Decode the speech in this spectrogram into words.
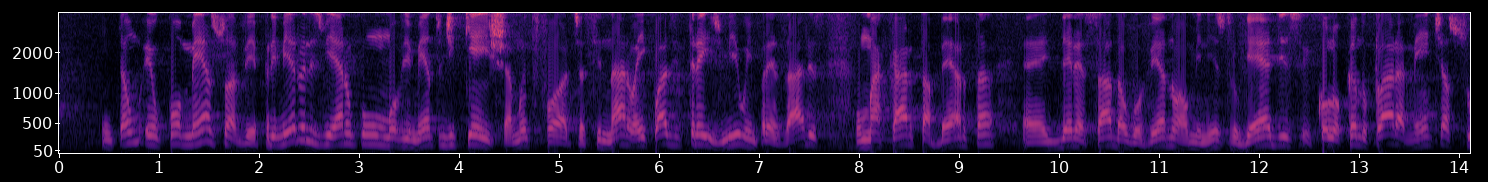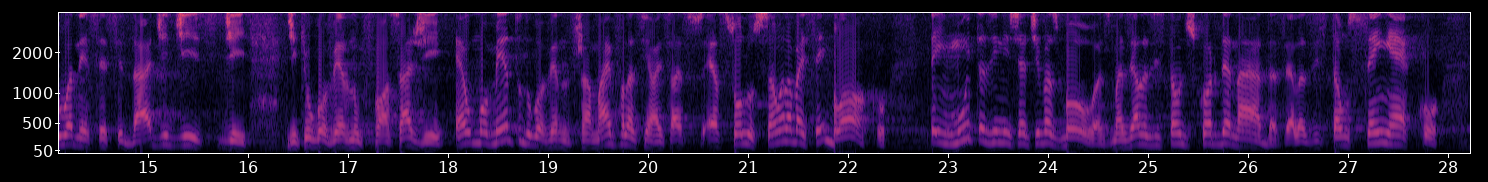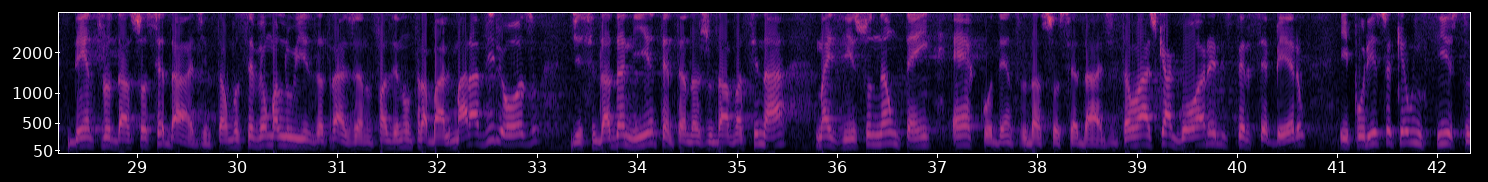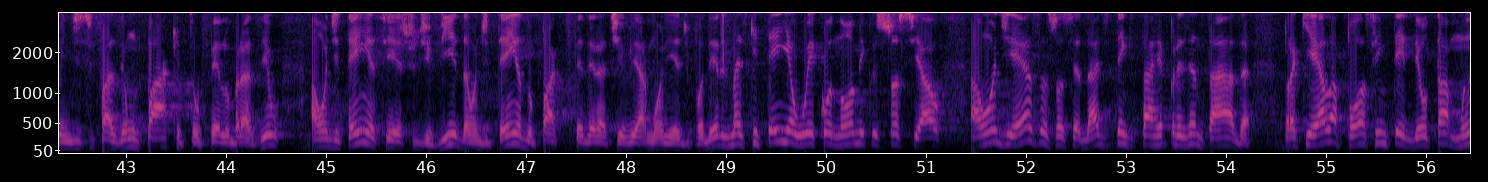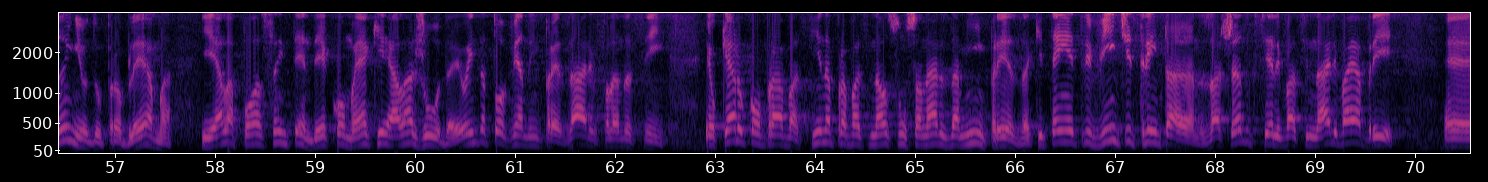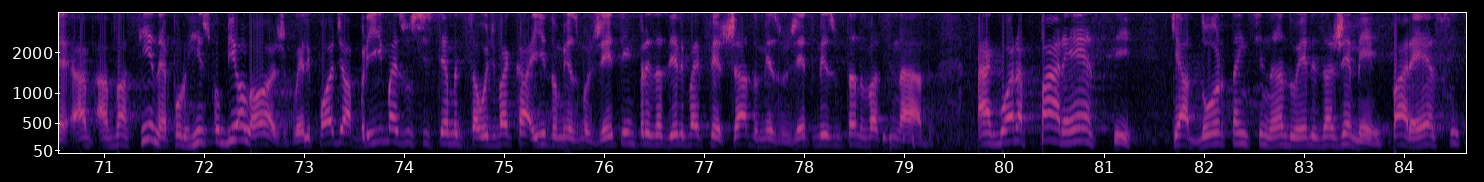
então, eu começo a ver. Primeiro, eles vieram com um movimento de queixa muito forte. Assinaram aí quase 3 mil empresários uma carta aberta é, endereçada ao governo, ao ministro Guedes, colocando claramente a sua necessidade de, de, de, que o governo possa agir. É o momento do governo chamar e falar assim: ó, essa, essa solução ela vai ser em bloco. Tem muitas iniciativas boas, mas elas estão descoordenadas, elas estão sem eco dentro da sociedade. Então você vê uma Luísa Trajano fazendo um trabalho maravilhoso de cidadania, tentando ajudar a vacinar, mas isso não tem eco dentro da sociedade. Então eu acho que agora eles perceberam e por isso é que eu insisto em se fazer um pacto pelo Brasil onde tem esse eixo de vida, onde tenha do Pacto Federativo e Harmonia de Poderes, mas que tenha o econômico e social, aonde essa sociedade tem que estar representada, para que ela possa entender o tamanho do problema e ela possa entender como é que ela ajuda. Eu ainda estou vendo empresário falando assim: eu quero comprar vacina para vacinar os funcionários da minha empresa, que tem entre 20 e 30 anos, achando que se ele vacinar, ele vai abrir. É, a, a, vacina é por risco biológico. Ele pode abrir, mas o sistema de saúde vai cair do mesmo jeito e a empresa dele vai fechar do mesmo jeito, mesmo estando vacinado. Agora parece que a dor está ensinando eles a gemer. Parece que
